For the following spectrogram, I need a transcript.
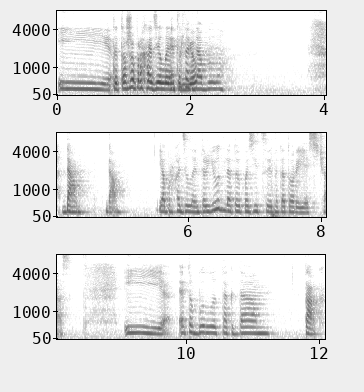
И ты тоже проходила интервью? Это тогда было. Да, да. Я проходила интервью для той позиции, на которой я сейчас. И это было тогда так,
